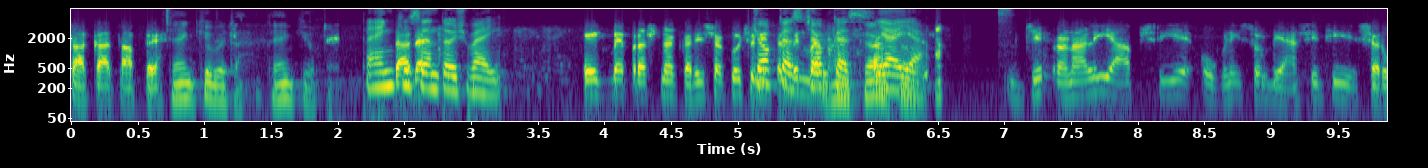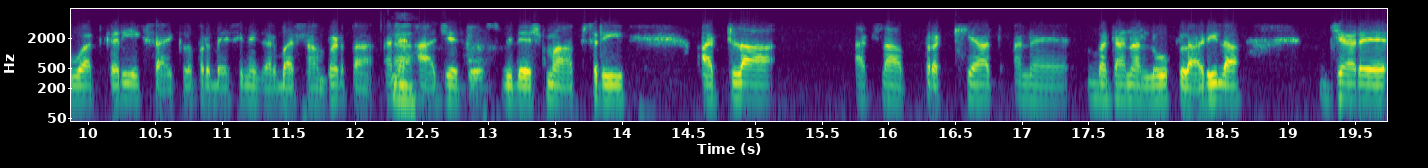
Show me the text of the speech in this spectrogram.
તાકાત આપે. થેન્ક યુ બેટા. Thank you thank you Santoshbhai. એક બે પ્રશ્ન કરી શકું છું ચોક્કસ ચોક્કસ. યા યા જે પ્રણાલી આપશ્રીએ ઓગણીસો બ્યાસી થી શરૂઆત કરી એક સાયકલ પર બેસીને ગરબા સાંભળતા અને આજે દેશ વિદેશમાં આપશ્રી આટલા આટલા પ્રખ્યાત અને બધાના લોક લાડીલા જ્યારે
